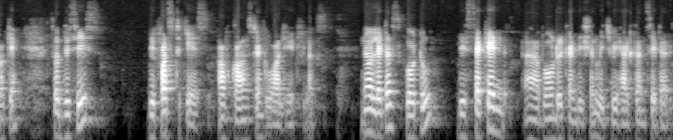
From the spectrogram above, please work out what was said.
Okay? So this is the first case of constant wall heat flux. Now let us go to the second uh, boundary condition which we had considered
